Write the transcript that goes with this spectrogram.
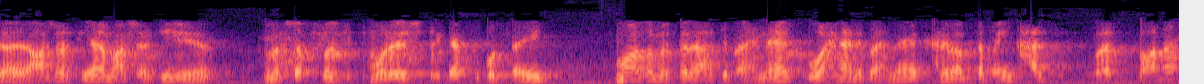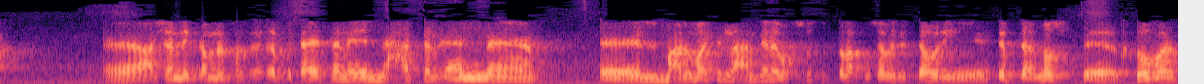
آه، 10 أيام عشان في منافسات بطوله الجمهورية للشركات في بورسعيد. معظم الفرقة هتبقى هناك وإحنا هنبقى هناك هنبقى متابعين حالة المباريات بتوعنا آه، عشان نكمل الفترات بتاعتنا لأن حتى الآن آه، آه، المعلومات اللي عندنا بخصوص انطلاق مسابقه الدوري تبدأ نص آه، أكتوبر.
